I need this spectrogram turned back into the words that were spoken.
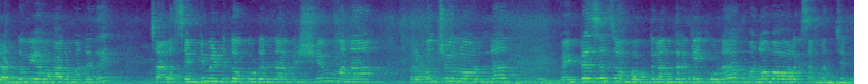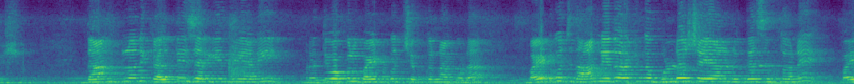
లడ్డు వ్యవహారం అనేది చాలా సెంటిమెంట్తో కూడిన విషయం. మన ప్రపంచంలో ఉన్న వెంకటేశ్వర స్వామి భక్తులందరికీ కూడా మనోభావాలకు సంబంధించిన విషయం. దాంట్లోని కల్తీ జరిగింది అని ప్రతి ఒక్కరు బయటకు వచ్చి చెప్తున్నా కూడా బయటకు వచ్చి దాన్ని ఏదో రకంగా బుల్డోజ్ చేయాలనే ఉద్దేశంతోనే వై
